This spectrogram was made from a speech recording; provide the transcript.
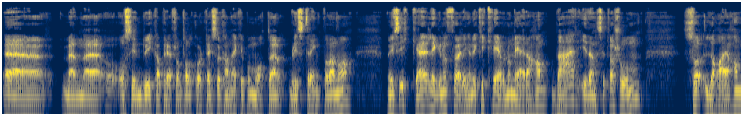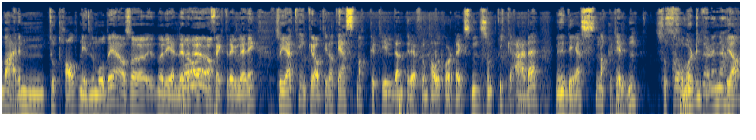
Eh, men, eh, og, siden du ikke har prefrontal cortex, så kan jeg ikke på en måte bli streng på deg nå. Men hvis jeg ikke legger noen føringer og ikke krever noe mer av han der, i den situasjonen, så lar jeg han være totalt middelmodig altså når det gjelder Ja, ja. eh, affektregulering. Så jeg tenker av og til at jeg snakker til den prefrontale cortexen som ikke er der, men idet jeg snakker til den, så, Så kommer den. den, ja.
